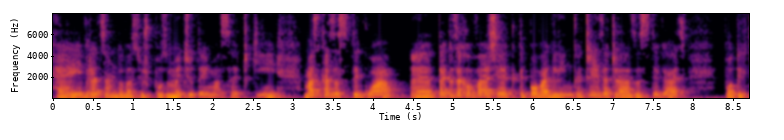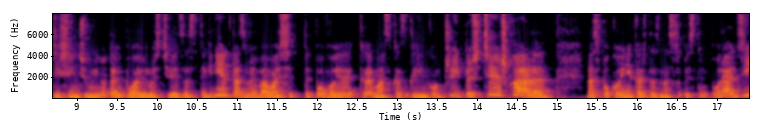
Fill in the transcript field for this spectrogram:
Hej, wracam do Was już po zmyciu tej maseczki. Maska zastygła. E, tak zachowała się jak typowa glinka, czyli zaczęła zastygać. Po tych 10 minutach była już właściwie zastygnięta, zmywała się typowo jak maska z glinką, czyli dość ciężko, ale na spokojnie każda z nas sobie z tym poradzi.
